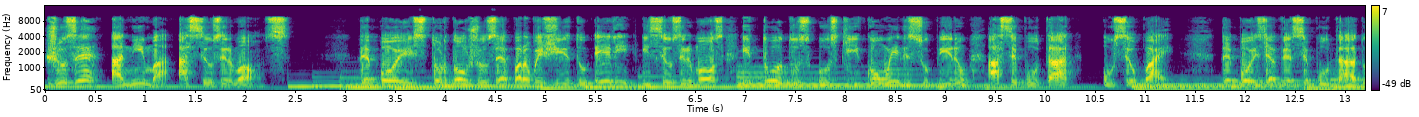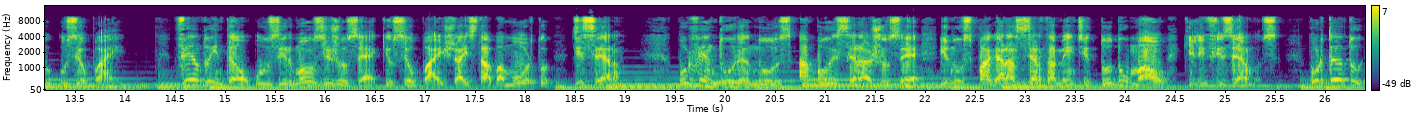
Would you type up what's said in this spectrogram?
José anima a seus irmãos. Depois tornou José para o Egito, ele e seus irmãos, e todos os que com ele subiram a sepultar o seu pai, depois de haver sepultado o seu pai. Vendo então os irmãos de José que o seu pai já estava morto, disseram: Porventura nos aborrecerá José e nos pagará certamente todo o mal que lhe fizemos. Portanto,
